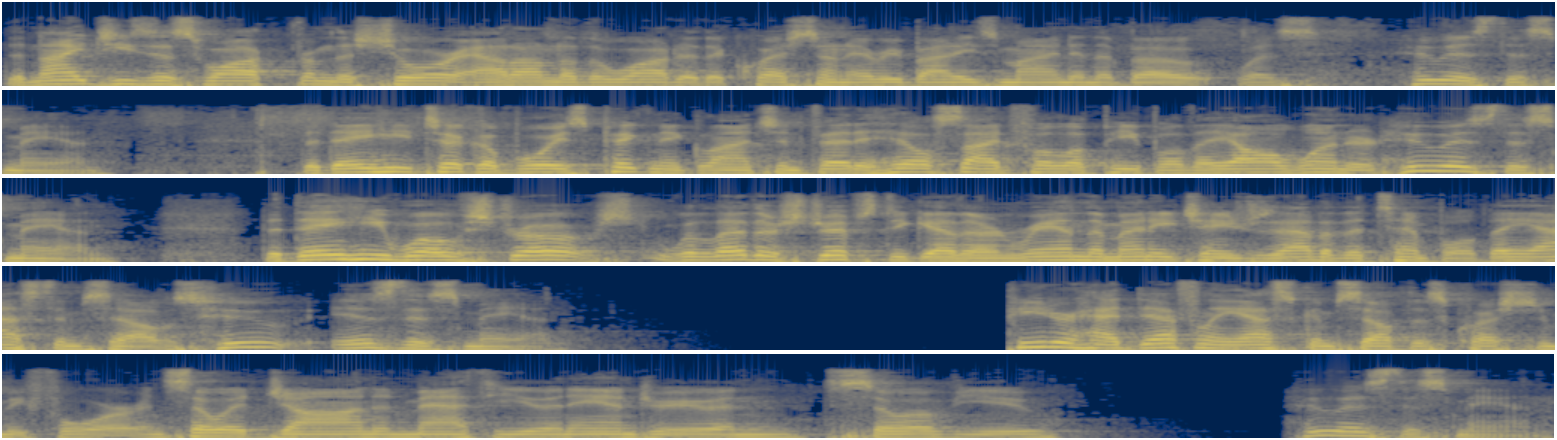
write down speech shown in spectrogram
The night Jesus walked from the shore out onto the water, the question on everybody's mind in the boat was, Who is this man? The day he took a boy's picnic lunch and fed a hillside full of people, they all wondered, Who is this man? The day he wove stro- leather strips together and ran the money changers out of the temple, they asked themselves, Who is this man? Peter had definitely asked himself this question before, and so had John and Matthew and Andrew, and so have you. Who is this man?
